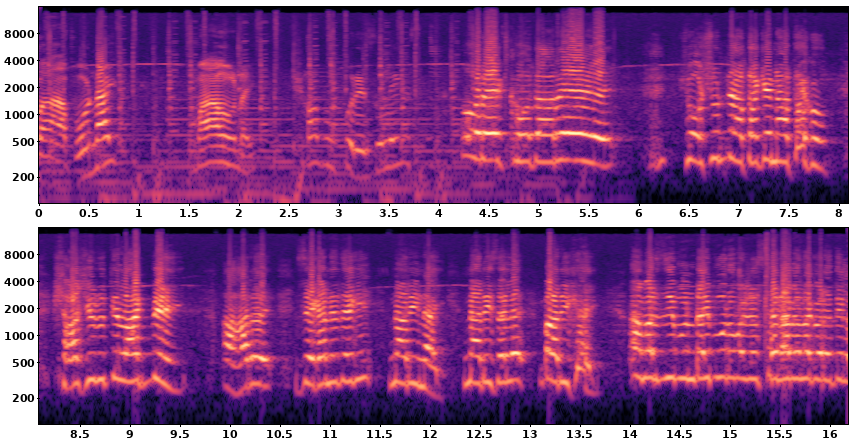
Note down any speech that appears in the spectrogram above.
বাপও নাই, মাও নাই, সব উপরে চলে গেছে। ওরে খোদা রে! শ্বশুর না থাকে, না থাকুক। শাশুড়িতে লাগবেই। আহারে, যেখানে দেখি নারী নাই, নারী ছেলে বাড়ি খাই। আমার জীবনটাই পুরো বসে ছেনাবেলা করে দিল।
